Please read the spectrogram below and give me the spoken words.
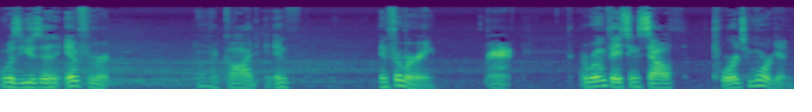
was used as an infirmary. Oh my God, in, infirmary. A room facing south towards Morgan.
